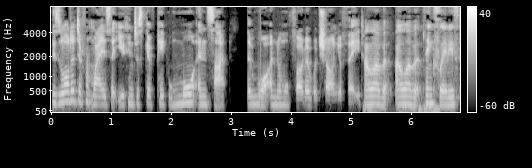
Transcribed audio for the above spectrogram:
there's a lot of different ways that you can just give people more insight than what a normal photo would show on your feed. I love it. I love it. Thanks, ladies.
